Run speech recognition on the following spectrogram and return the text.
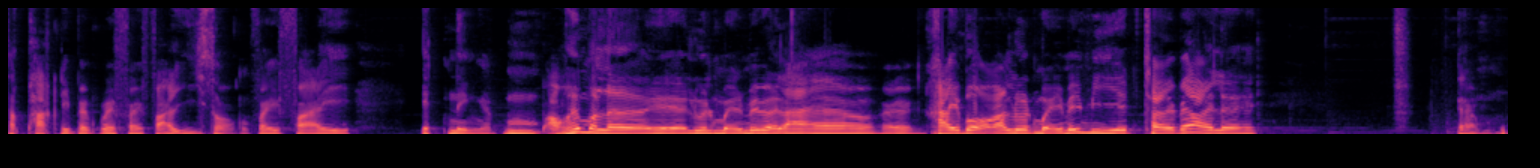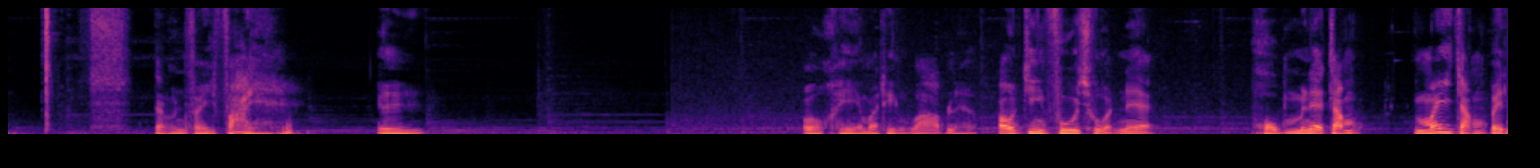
สักพักนี่ไปไฟฟ้า E สองไฟฟ้า S หนึ่งอะเอาให้มาเลยรวนเหมยไม่เป็นไรแล้วใครบอกอะรวนเหมยไม่มีใช้ไม่ได้เลย แต่ แต่มันไฟไฟเออโอเคมาถึงวาร์ปแล้วเอาจริงฟูฉวนเนี่ย ผมเนี่ยจำไม่จำเป็น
